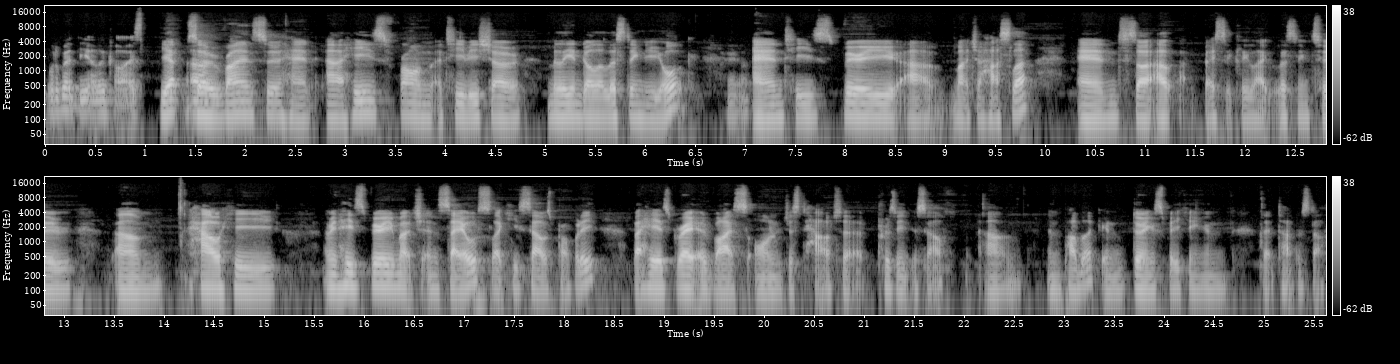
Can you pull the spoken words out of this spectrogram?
What about the other guys? Yep. So Um, Ryan Serhant, uh, he's from a TV show, Million Dollar Listing New York, Yeah. and he's very uh, much a hustler. And so I basically like listening to um, how he, I mean, he's very much in sales, like he sells property, but he has great advice on just how to present yourself um, in public and doing speaking and that type of stuff.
